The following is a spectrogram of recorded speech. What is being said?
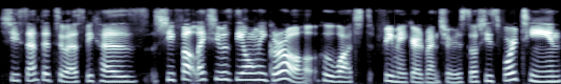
she sent it to us because she felt like she was the only girl who watched Freemaker Adventures. So she's 14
